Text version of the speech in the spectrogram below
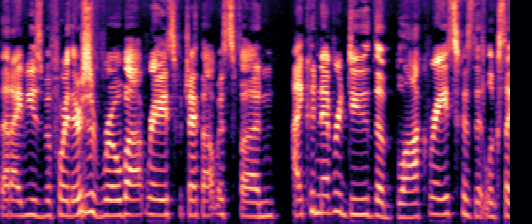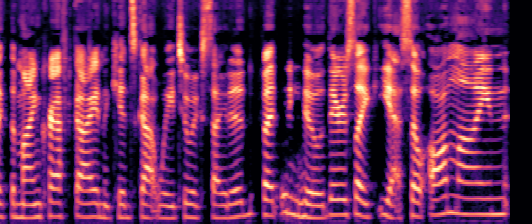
that I've used before. There's a robot race, which I thought was fun. I could never do the block race because it looks like the Minecraft guy and the kids got way too excited. But anywho, there's like, yeah, so online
